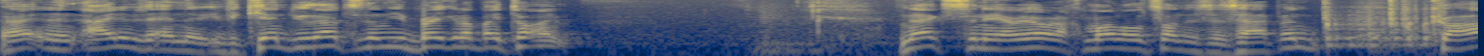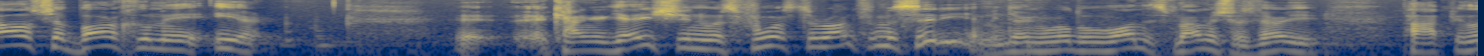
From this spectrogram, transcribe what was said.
Right, and items, and if you can't do that, so then you break it up by time. Next scenario, Rahman al this has happened. Kahal Shabarchu Me'ir. A congregation was forced to run from a city. I mean, during World War One, this mamish was very popular.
